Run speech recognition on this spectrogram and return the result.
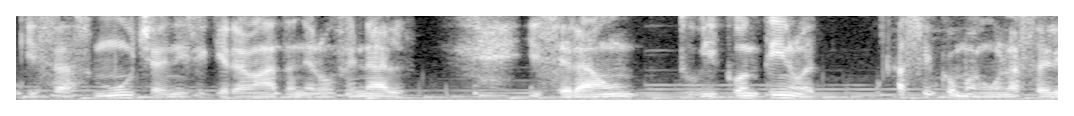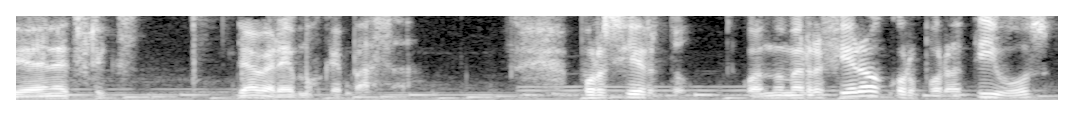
quizás muchas ni siquiera van a tener un final, y será un to be continued, así como en una serie de Netflix. Ya veremos qué pasa. Por cierto, cuando me refiero a corporativos,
